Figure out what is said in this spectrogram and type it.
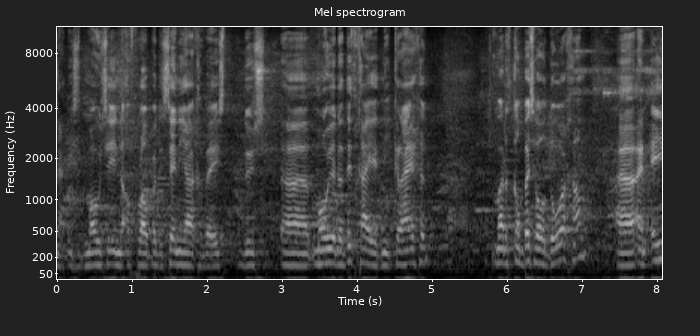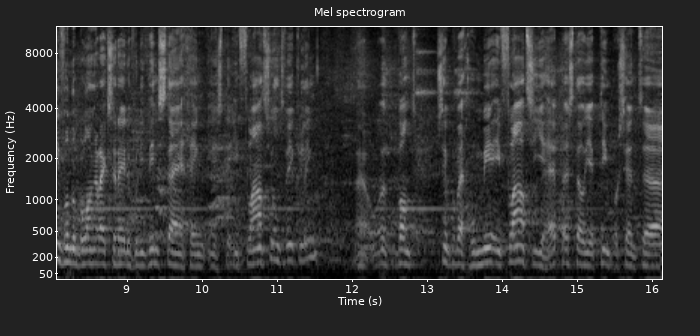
nou, is het mooiste in de afgelopen decennia geweest. Dus uh, mooier dat dit ga je het niet krijgen. Maar het kan best wel doorgaan. Uh, en een van de belangrijkste redenen voor die winststijging is de inflatieontwikkeling. Uh, want simpelweg, hoe meer inflatie je hebt, stel je hebt 10% uh,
